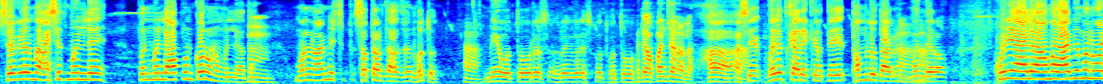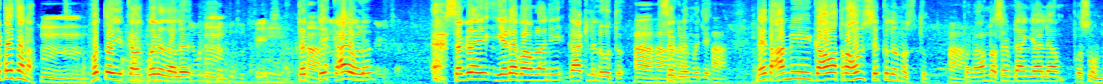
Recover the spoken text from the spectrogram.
सगळे मग असेच म्हणले पण म्हणले आपण करू ना म्हणले आता. म्हणून आम्ही सात आठ दहा जण होतो. मी होतो रस रवी रसपत होतो. मग तेव्हा पंच्याण्णवला हा असे बरेच कार्यकर्ते थांबलोत आम्ही मंदिरावर. कोणी आले आम्हाला अभिमान वाटायचा ना. हम्म हम्म. होतं एक बरं झालं. तर ते काय होलं सगळे येड्या बाबळाने गाठलेलं होतं. हा हा सगळे म्हणजे. हा. नाही तर आम्ही गावात राहूच शकलो नसतो. हा. पण अण्णासाहेब डांगे आल्यापासून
